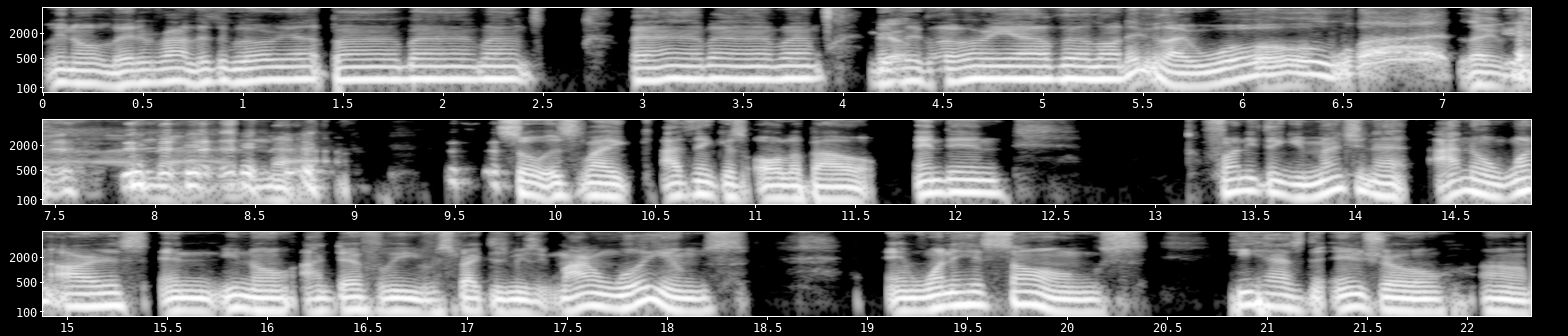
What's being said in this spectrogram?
you know, let it ride, let the glory up, bum, bum, bum, bum, bum, let Yep. the glory of the Lord. They be like, whoa, what? Like, Yeah. nah, nah. So it's like I think it's all about, and then funny thing you mentioned that I know one artist, and you know, I definitely respect his music, Myron Williams, and one of his songs. He has the intro. Um.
